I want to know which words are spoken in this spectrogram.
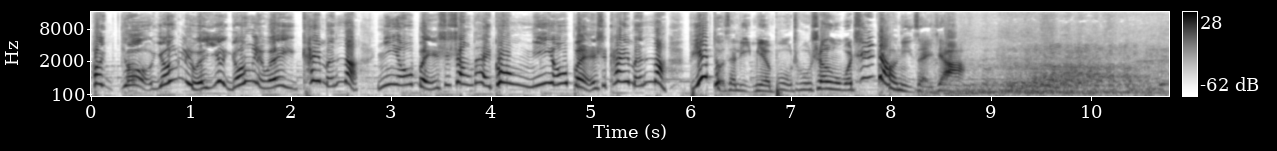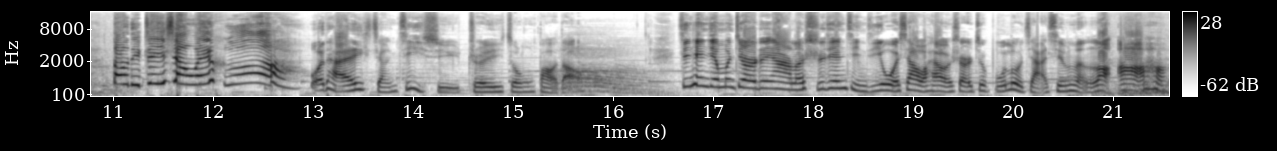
哎呦，杨利伟呀，杨李维，开门呐！你有本事上太空，你有本事开门呐！别躲在里面不出声，我知道你在家。到底真相为何？我台将继续追踪报道。今天节目就是这样了，时间紧急，我下午还有事儿，就不录假新闻了啊。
